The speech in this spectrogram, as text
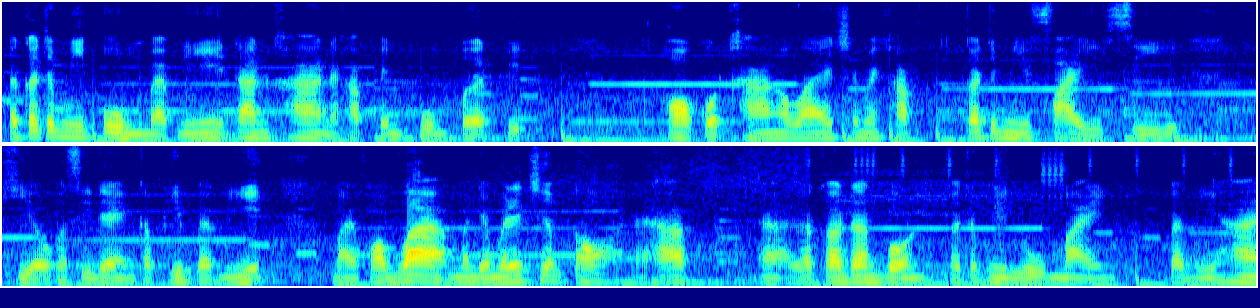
แล้วก็จะมีปุ่มแบบนี้ด้านข้างนะครับ เป็นปุ่มเปิดปิดพอกดค้างเอาไว้ใช่ไหมครับ ก็จะมีไฟสีเขียวกับสีแดงกระพริบแบบนี้ หมายความว่ามันยังไม่ได้เชื่อมต่อนะครับอ่าแล้วก็ด้านบนก็จะมีรูไมค์แบบนี้ให้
